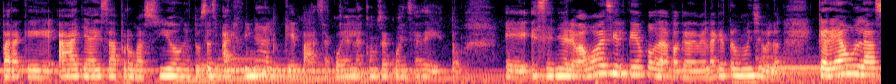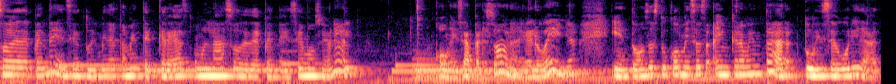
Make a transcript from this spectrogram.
para que haya esa aprobación. Entonces al final, ¿qué pasa? ¿Cuál es la consecuencia de esto? Eh, señores, vamos a decir el tiempo da para que de verdad que está muy chulo. Crea un lazo de dependencia, tú inmediatamente creas un lazo de dependencia emocional con esa persona, él o ella, y entonces tú comienzas a incrementar tu inseguridad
